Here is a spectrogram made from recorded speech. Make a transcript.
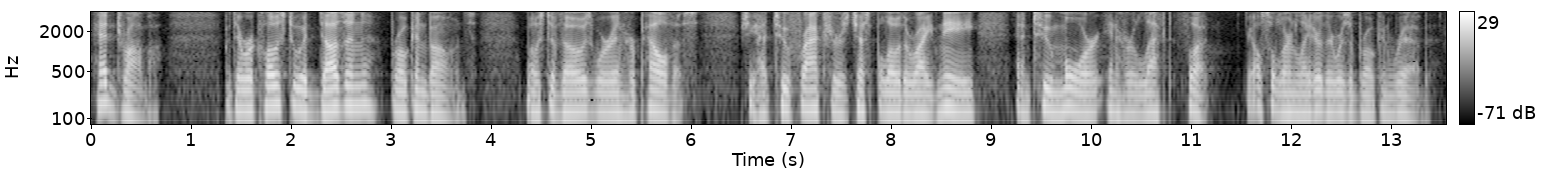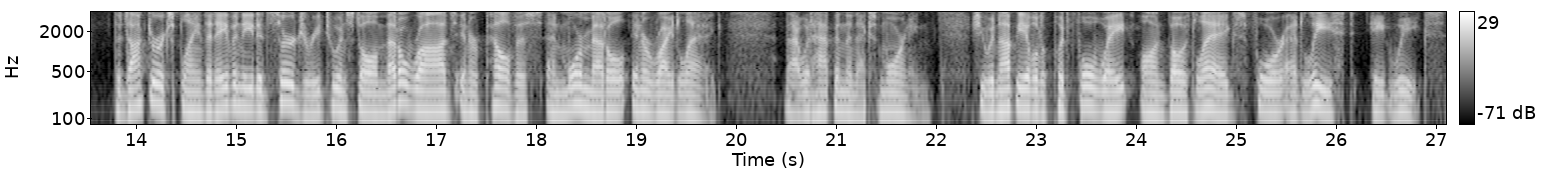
head trauma, but there were close to a dozen broken bones. Most of those were in her pelvis. She had two fractures just below the right knee and two more in her left foot. We also learned later there was a broken rib. The doctor explained that Ava needed surgery to install metal rods in her pelvis and more metal in her right leg. That would happen the next morning. She would not be able to put full weight on both legs for at least eight weeks.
